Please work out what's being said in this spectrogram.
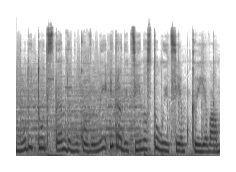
Будуть тут стенди Буковини і традиційно столиці Києва.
